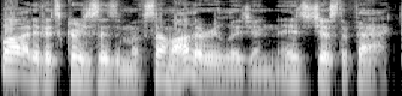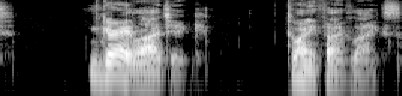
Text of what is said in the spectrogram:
But if it's criticism of some other religion, it's just a fact. Great logic. 25 likes.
